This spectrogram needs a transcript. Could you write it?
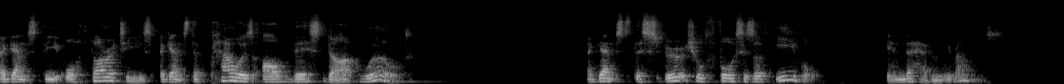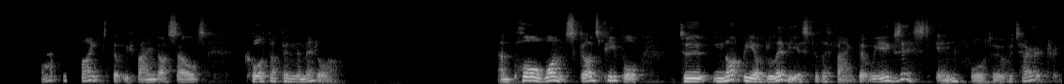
against the authorities, against the powers of this dark world, against the spiritual forces of evil in the heavenly realms. That's the fight that we find ourselves caught up in the middle of. And Paul wants God's people to not be oblivious to the fact that we exist in fought over territory.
